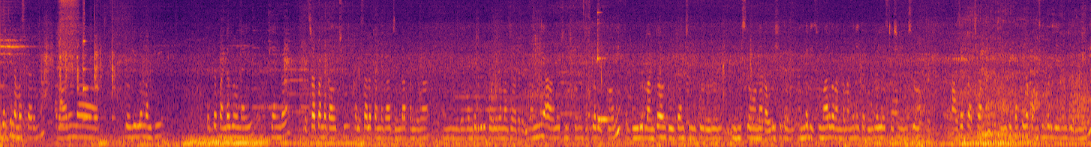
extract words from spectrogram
అందరికీ నమస్కారం రానున్న రోజుల్లో మనకి పెద్ద పండుగలు ఉన్నాయి. ముఖ్యంగా దసరా పండుగ కావచ్చు కలసాల పండుగ జెండా పండుగ అండ్ వెంకటగిరి పోలేరమ్మ జాతర ఇవన్నీ ఆలోచించుకొని దృష్టిలో పెట్టుకొని Guduru one town two town చిల్లుకు రూరల్ యూనిట్స్లో ఉన్న రౌడీ షీటర్ అందరినీ సుమారుగా వంద మందిని ఇక్కడ రూరల్ స్టేషన్ యూనిట్స్లో హాజరుపరిచాము. దీనికి గట్టిగా కౌన్సిలింగ్ కూడా చేయడం జరిగింది.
